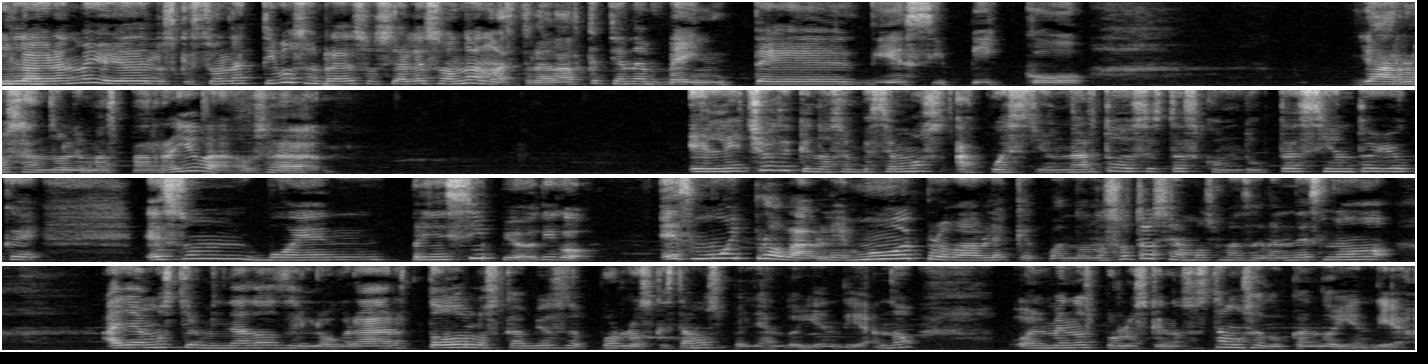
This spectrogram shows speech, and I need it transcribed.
Y la gran mayoría de los que son activos en redes sociales son de nuestra edad, que tienen 20, 10 y pico, ya rozándole más para arriba. O sea, el hecho de que nos empecemos a cuestionar todas estas conductas, siento yo que es un buen principio. Digo, es muy probable, muy probable que cuando nosotros seamos más grandes no hayamos terminado de lograr todos los cambios por los que estamos peleando hoy en día, ¿no? O al menos por los que nos estamos educando hoy en día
